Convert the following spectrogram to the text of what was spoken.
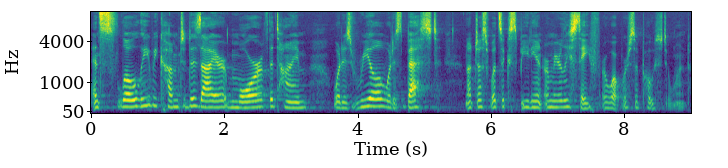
And slowly we come to desire more of the time what is real, what is best, not just what's expedient or merely safe or what we're supposed to want.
